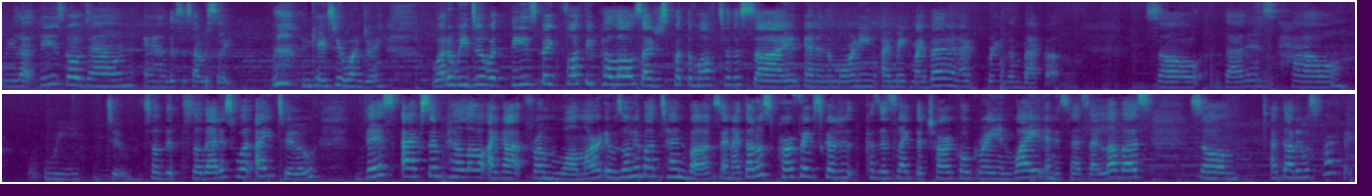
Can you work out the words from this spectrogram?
we let these go down and this is how we sleep. In case you're wondering what do we do with these big fluffy pillows? I just put them off to the side and in the morning I make my bed and I bring them back up. So that is how we do. So th so that is what I do. This accent pillow I got from Walmart it was only about 10 bucks and I thought it was perfect because it's like the charcoal gray and white and it says I love us. So I thought it was perfect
